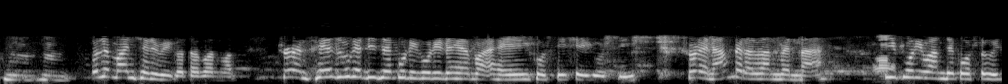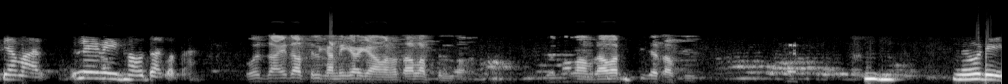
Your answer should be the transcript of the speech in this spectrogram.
হুম হুম। বলে মানুষের এই কথা বানমান শোনেন ফেসবুকে দিছে কুড়ি কুড়ি টাকা বা এই করছি সেই করছি। শোনেন আপনারা জানবেন না কি পরিমাণ যে কষ্ট হয়েছে আমার। বলে ভাওতা কথা। ওই যাই আসছিল খানিক আগে আমার হাতে আলাপ ছিল আমরা আবার কি যেতে আছি ওটাই।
